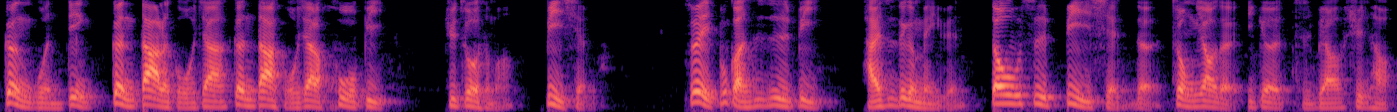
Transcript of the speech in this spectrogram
更稳定、更大的国家、更大国家的货币去做什么避险嘛？所以不管是日币还是这个美元，都是避险的重要的一个指标讯号，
